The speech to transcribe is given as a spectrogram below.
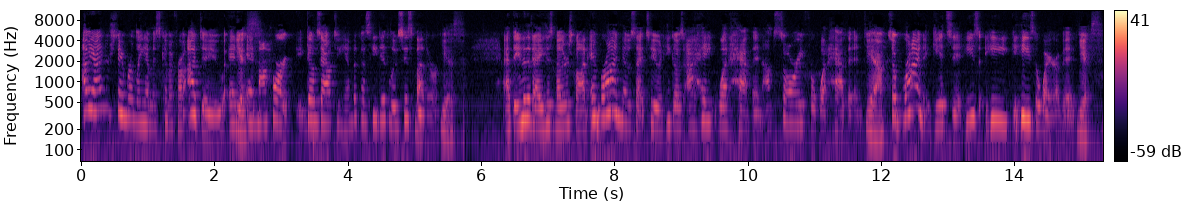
I mean, I understand where Liam is coming from. I do, and Yes. and my heart goes out to him because he did lose his mother. yes. At the end of the day, his mother's gone, and Bryan knows that too. And he goes, "I hate what happened. I'm sorry for what happened." Yeah. So Bryan gets it. He's he he's aware of it. Yes.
